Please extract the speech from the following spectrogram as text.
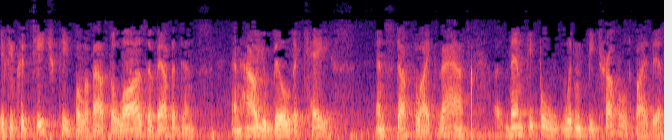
If you could teach people about the laws of evidence and how you build a case and stuff like that, then people wouldn't be troubled by this.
